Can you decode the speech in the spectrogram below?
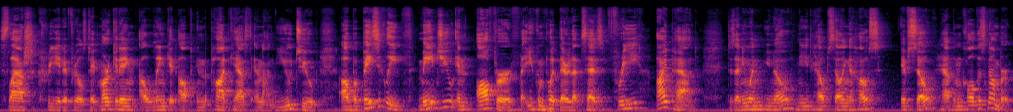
slash creative real estate marketing. I'll link it up in the podcast and on YouTube. Uh, but basically, made you an offer that you can put there that says free iPad. Does anyone you know need help selling a house? If so, have them call this number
